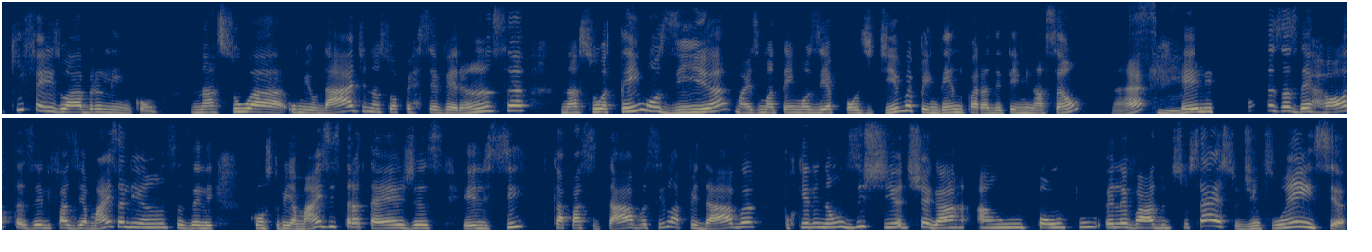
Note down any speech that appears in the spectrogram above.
o que fez o Abraham Lincoln? Na sua humildade, na sua perseverança, na sua teimosia, mas uma teimosia positiva, pendendo para a determinação, né? Ele todas as derrotas, ele fazia mais alianças, ele construía mais estratégias, ele se capacitava, se lapidava porque ele não desistia de chegar a um ponto elevado de sucesso, de influência,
